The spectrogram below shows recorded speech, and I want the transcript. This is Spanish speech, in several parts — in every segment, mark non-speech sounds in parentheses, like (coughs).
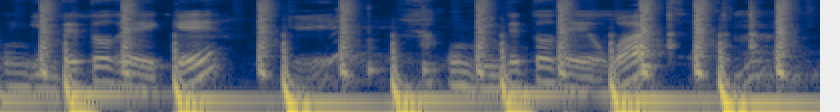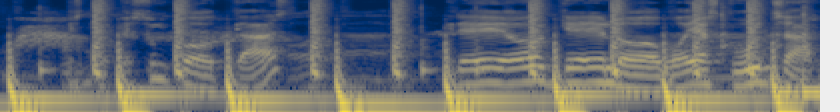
¿Un quinteto de qué? ¿Qué? ¿Un quinteto de what? ¿Esto es un podcast? Creo que lo voy a escuchar.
